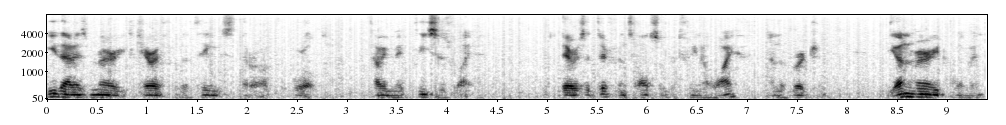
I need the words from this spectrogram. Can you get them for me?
He that is married careth for the things that are of the world, how he may please his wife. There is a difference also between a wife and a virgin. The unmarried woman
